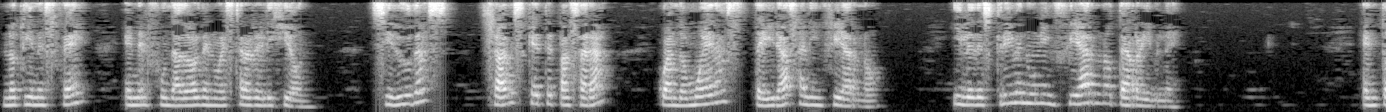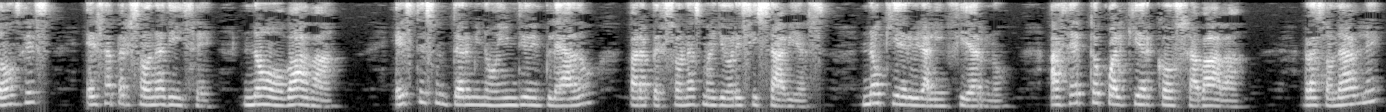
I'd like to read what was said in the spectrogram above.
no tienes fe en el fundador de nuestra religión. Si dudas, ¿sabes qué te pasará? Cuando mueras te irás al infierno. Y le describen un infierno terrible. Entonces esa persona dice, no, baba. Este es un término indio empleado para personas mayores y sabias. No quiero ir al infierno. Acepto cualquier cosa, baba. Razonable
